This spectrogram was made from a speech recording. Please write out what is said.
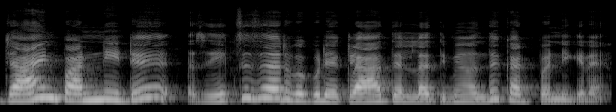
ஜாயின் பண்ணிவிட்டு எக்ஸஸாக இருக்கக்கூடிய கிளாத் எல்லாத்தையுமே வந்து கட் பண்ணிக்கிறேன்.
